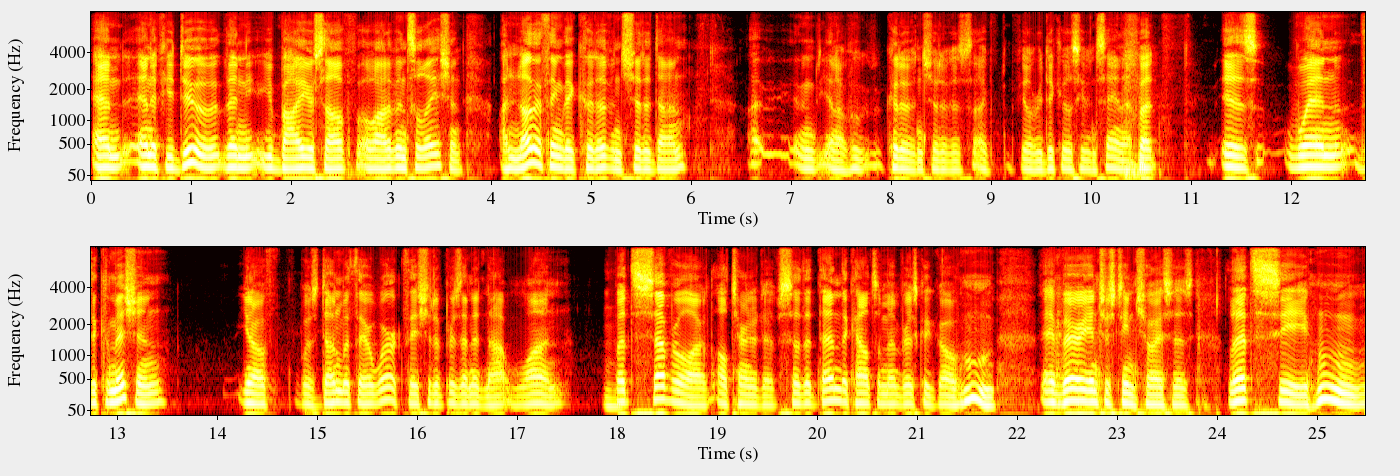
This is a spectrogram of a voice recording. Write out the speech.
And and if you do, then you buy yourself a lot of insulation. Another thing they could have and should have done, uh, and you know who could have and should have is I feel ridiculous even saying that, but is when the commission, you know, was done with their work, they should have presented not one, but several alternatives, so that then the council members could go, hmm, eh, very interesting choices. Let's see, hmm,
